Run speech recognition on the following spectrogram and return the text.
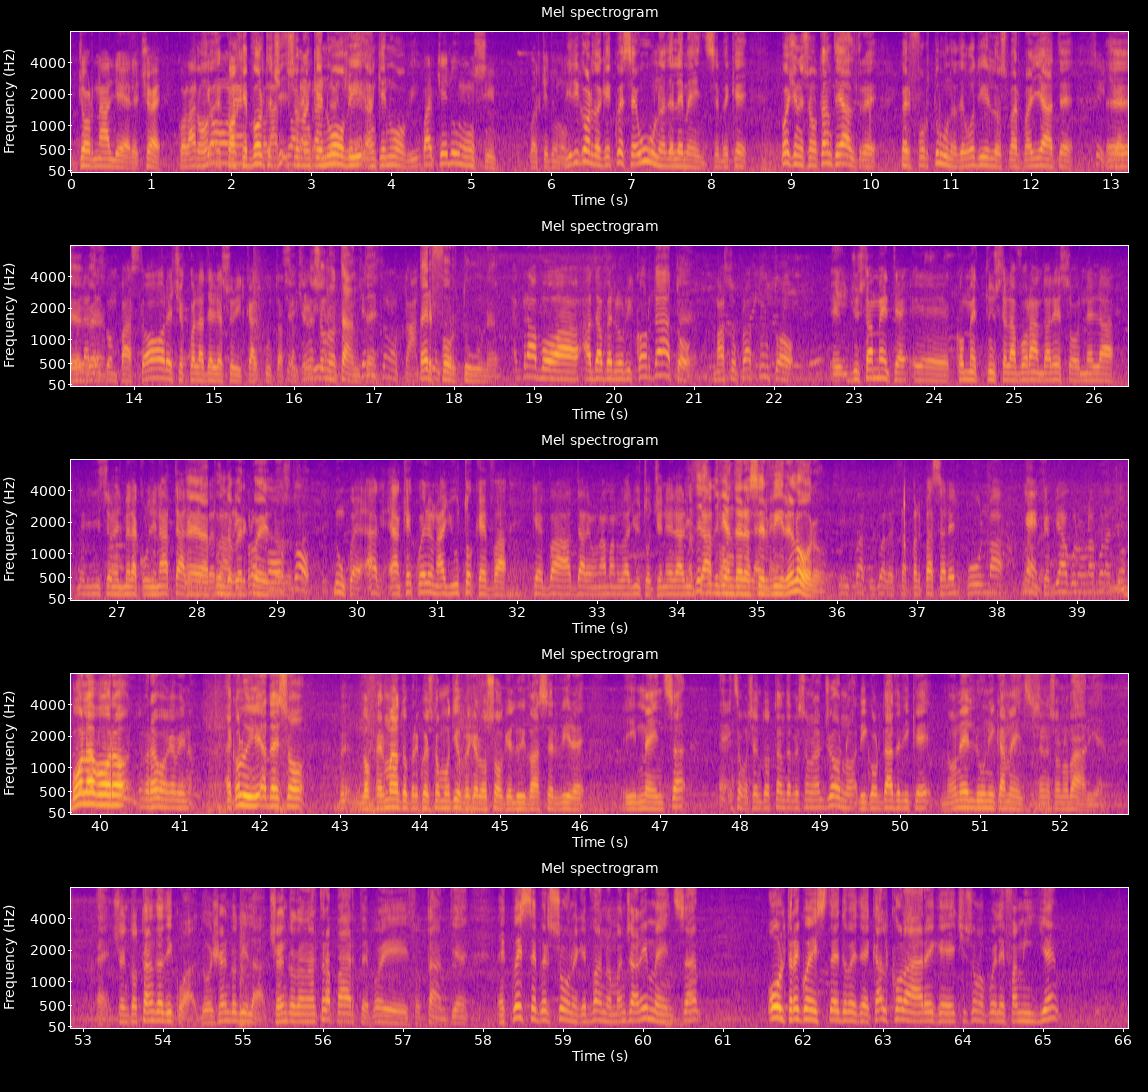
giornaliere, cioè colazione. Sono- qualche volta ci sono anche nuovi, anche nuovi? Qualcheduno sì, qualcheduno Vi sì. ricordo che questa è una delle mense, perché poi ce ne sono tante altre, per fortuna devo dirlo, sparpagliate. Sì, c'è eh, quella del Buon Pastore, c'è quella delle Suore di Calcutta a ce ne sono tante, Ce ne sono tante. per fortuna. È bravo a- ad averlo ricordato, ma soprattutto eh, giustamente eh, come tu stai lavorando adesso nella- nell'edizione del Miracolo di Natale, Eh, appunto per quello, dunque anche quello è un aiuto che va, che va a dare una mano d'aiuto generalizzato. Adesso devi andare a servire loro. Sì, infatti guarda sta per passare il pullman, niente, vi auguro una buona giornata. Buon lavoro, bravo Capino. Ecco, lui adesso l'ho fermato per questo motivo, perché lo so che lui va a servire in mensa. Eh, insomma, 180 persone al giorno, ricordatevi che non è l'unica mensa, ce ne sono varie. Eh, 180 di qua, 200 di là, 100 da un'altra parte, poi sono tanti. eh. E queste persone che vanno a mangiare in mensa, oltre queste dovete calcolare che ci sono poi le famiglie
